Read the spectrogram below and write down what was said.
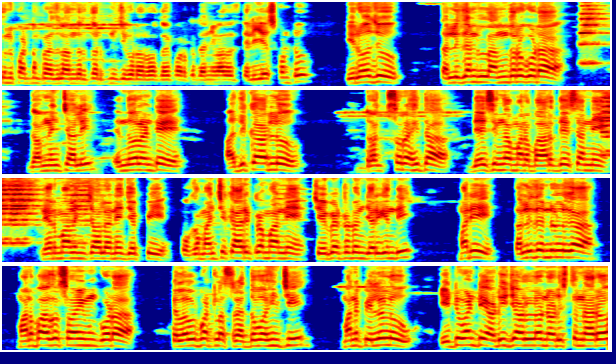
తునిపట్నం ప్రజలందరి తరపు నుంచి కూడా హృదయపూర్వక ధన్యవాదాలు తెలియజేసుకుంటూ ఈరోజు తల్లిదండ్రులు అందరూ కూడా గమనించాలి. ఎందువలంటే అధికారులు డ్రగ్స్ రహిత దేశంగా మన భారతదేశాన్ని నిర్మాణించాలని చెప్పి ఒక మంచి కార్యక్రమాన్ని చేపట్టడం జరిగింది. మరి తల్లిదండ్రులుగా మన భాగస్వామ్యం కూడా పిల్లల పట్ల శ్రద్ధ వహించి మన పిల్లలు ఎటువంటి అడుగుజాడల్లో నడుస్తున్నారో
